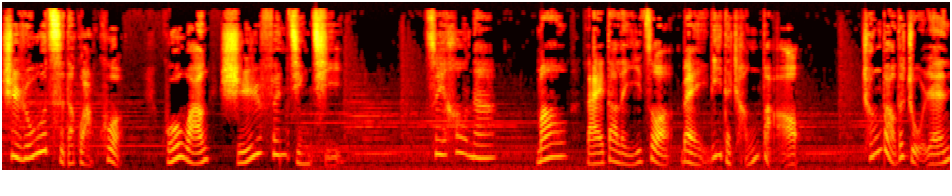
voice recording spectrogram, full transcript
是如此的广阔，国王十分惊奇。最后呢，猫来到了一座美丽的城堡。”城堡的主人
